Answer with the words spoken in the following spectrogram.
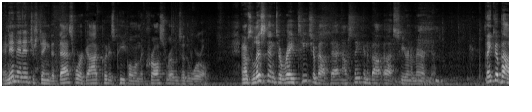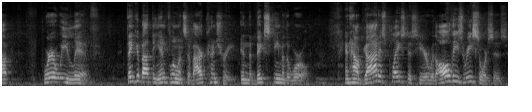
And isn't it interesting that that's where God put his people on the crossroads of the world? And I was listening to Ray teach about that, and I was thinking about us here in America. Think about where we live. Think about the influence of our country in the big scheme of the world. And how God has placed us here with all these resources.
